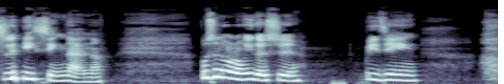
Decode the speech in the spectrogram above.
知易行难呢、不是那么容易的事。毕竟。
